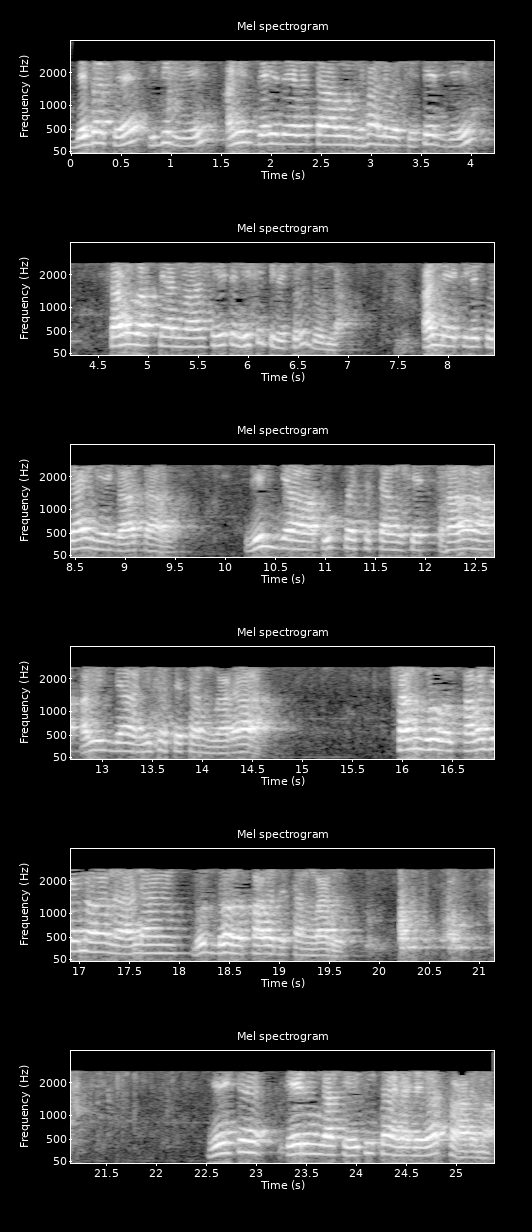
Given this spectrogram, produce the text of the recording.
දෙබස ඉදිරියේ අනිත් දෙවි දේවතාවෝ නිහඬව සිටෙද්දී සරුවක්යන් වහන්සේට නිසි පිළිතුරු දුන්නා. අන්න ඒ පිළිතුරයි මේ ගාථාව. විඤ්ඤා උප්පතං සෙත්තා අවිඤ්ඤා නිසතං වරා සංඝෝ කවදමානං බුද්ධෝ කවද සංවරු මේක තේරුම් ගත යුතු කාලදවත් පාඩමක්.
